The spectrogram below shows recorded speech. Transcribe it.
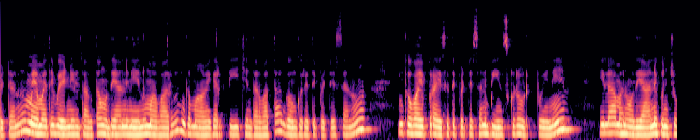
పెట్టాను. మేమైతే వేడి నీళ్ళు తాగుతాం ఉదయాన్నే నేను మా వారు. ఇంకా మామయ్య గారికి టీ ఇచ్చిన తర్వాత గోంగూర అయితే పెట్టేశాను. ఇంకా వైపు రైస్ అయితే పెట్టేశాను. బీన్స్ కూడా ఉడికిపోయినాయి. ఇలా మనం ఉదయాన్నే కొంచెం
